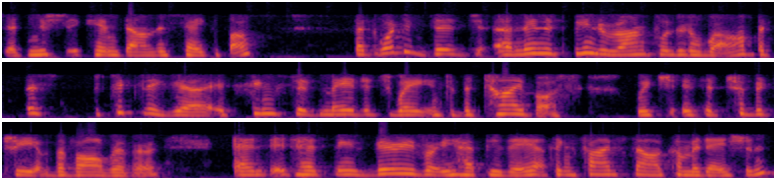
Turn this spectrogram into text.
It initially came down the Suikerbos. But what it did, and then it's been around for a little while, but this particular year, it seems to have made its way into the Taaibos, which is a tributary of the Vaal River. And it has been very, very happy there. I think five star accommodation.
